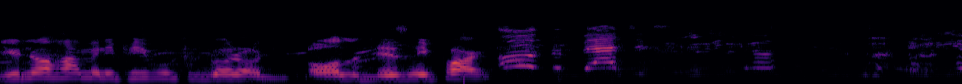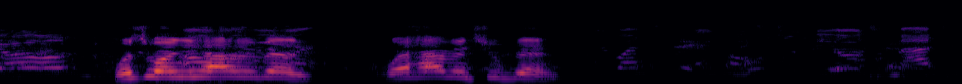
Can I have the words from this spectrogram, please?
You know how many people can go to all the Disney parks? Oh, the Magic Studios, the Disney Studios. Which one you oh, haven't been? Where haven't you been? We went to Disney Studios, Magic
